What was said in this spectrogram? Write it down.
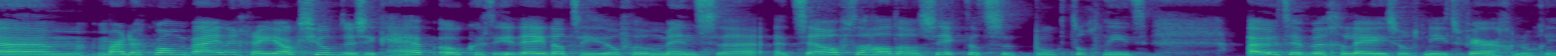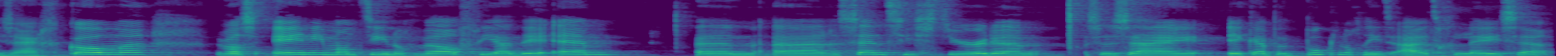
Um, maar er kwam weinig reactie op. Dus ik heb ook het idee dat er heel veel mensen hetzelfde hadden als ik. Dat ze het boek toch niet uit hebben gelezen of niet ver genoeg in zijn gekomen. Er was één iemand die nog wel via DM een uh, recensie stuurde. Ze zei: Ik heb het boek nog niet uitgelezen,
